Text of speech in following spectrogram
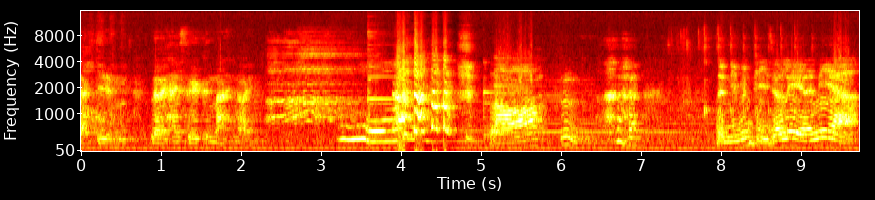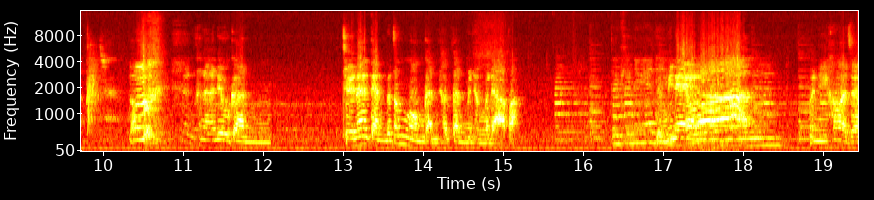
อยากกินเลยให้ซื้อขึ้นมาให้หน่อย หรออืมเดี๋ยวนี้เป็นผีเจ้าเล่ห์แล้วเนี่ยเป็นคณะเดียวกัน เจอหน้ากันก็ต้องมองกันทักกันเป็นธรรมดาปะ แต่คิดยังไงหรือไม่แน่นะวันนี้เขาอาจจะ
